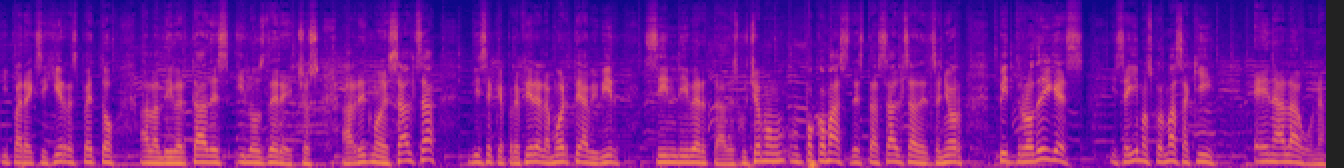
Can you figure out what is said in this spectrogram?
y para exigir respeto a las libertades y los derechos. A ritmo de salsa, dice que prefiere la muerte a vivir sin libertad. Escuchemos un poco más de esta salsa del señor Pete Rodríguez y seguimos con más aquí en A la Una.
